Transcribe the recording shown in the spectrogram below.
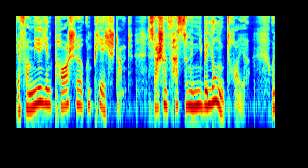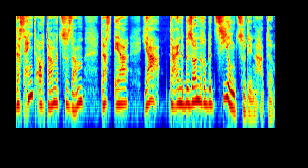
der Familien Porsche und Pirch stand. Das war schon fast so eine Nibelungentreue. Und das hängt auch damit zusammen, dass er ja da eine besondere Beziehung zu denen hatte.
